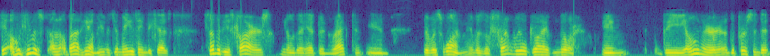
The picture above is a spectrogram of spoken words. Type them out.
he oh he was uh, about him. He was amazing because some of these cars, you know, they had been wrecked, and and there was one. It was a front wheel drive Miller, and the owner, the person that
